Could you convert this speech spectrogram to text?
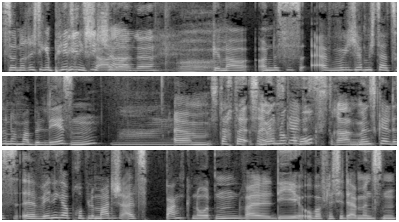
so eine richtige Petrischale. Genau. Und es ist äh, wirklich, ich habe mich dazu noch mal belesen. Ähm, Ich dachte, da ist einfach nur Koks ist, dran. Münzgeld ist äh, weniger problematisch als Banknoten, weil die Oberfläche der Münzen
